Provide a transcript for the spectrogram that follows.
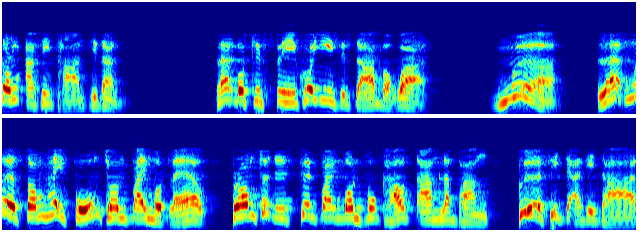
ทรงอธิษฐานที่นั่น และบทสิบสี่ข้อยี่สิบสามบอกว่า เมื่อและเมื่อทรงให้ฝูงชนไปหมดแล้วพระองค์เสด็จขึ้นไปบนภูเขาตามลำพัง เพื่อที่จะอธิษฐาน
